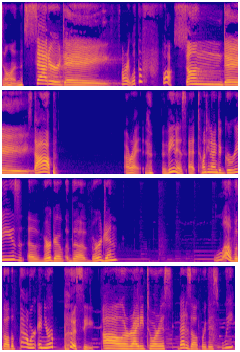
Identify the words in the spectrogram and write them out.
done. Saturday. All right, what the fuck? Sunday. Stop. All right. Venus at 29 degrees of Virgo, the Virgin. Love with all the power in your pussy. Alrighty, Taurus. That is all for this week.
